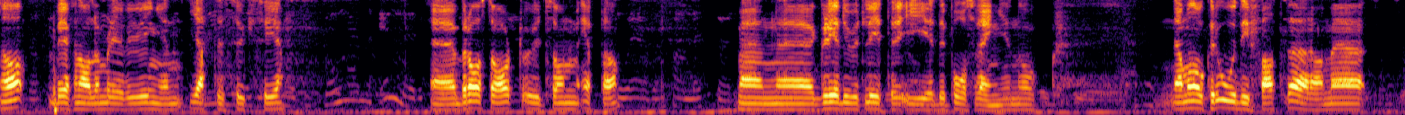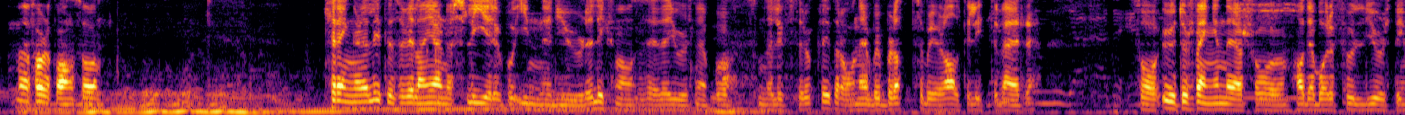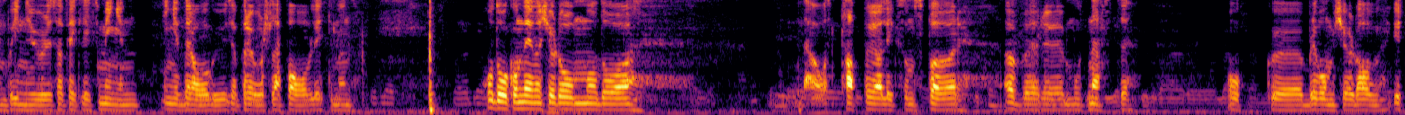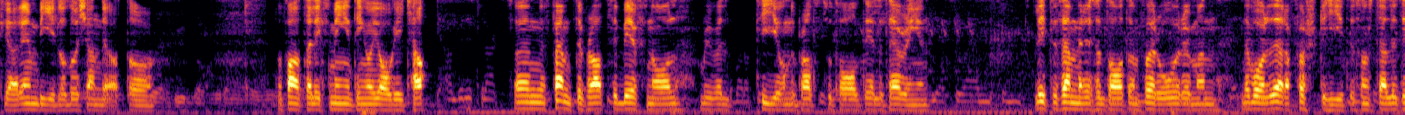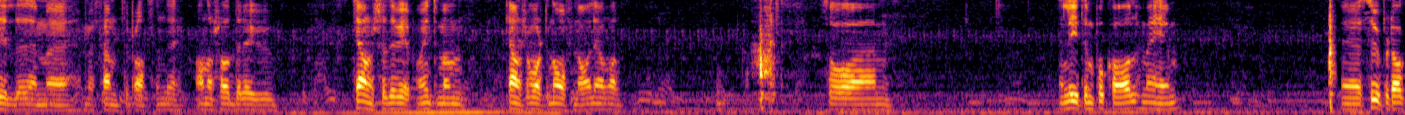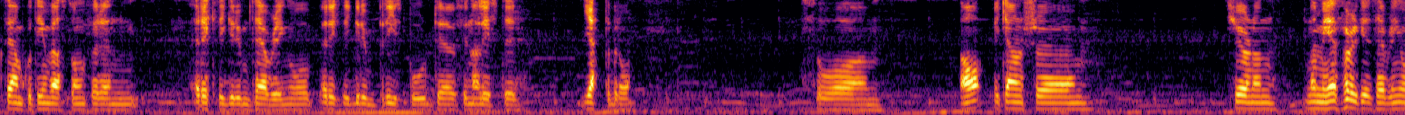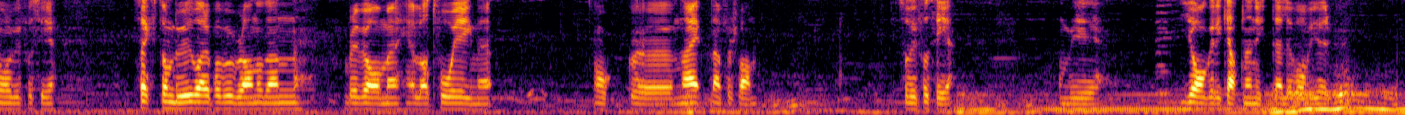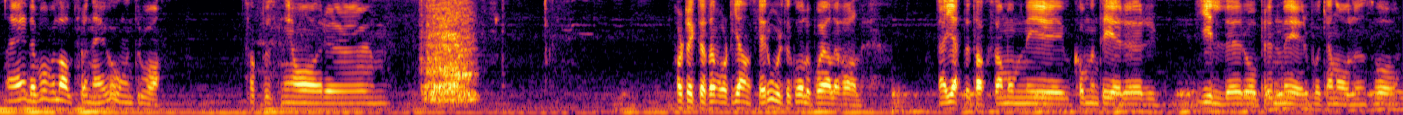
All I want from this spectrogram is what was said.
Ja, B-finalen blev ju ingen jättesuccé. Eh, bra start och ut som etta. Men eh, gled ut lite i depåsvängen och när man åker odiffat så här med, med folkvagn så kränger det lite så vill han gärna slira på innerhjulet liksom om man ska säga. Det hjulet som är på, som det lyfter upp lite då. Och när det blir blött så blir det alltid lite värre. Så ut ur svängen där så hade jag bara full hjulspinn på innerhjulet så jag fick liksom ingen, inget drag ut. Jag prövade att släppa av lite men... Och då kom det en och körde om och då... Ja, tappade jag liksom spör över eh, mot nästa Och uh, blev omkörd av ytterligare en bil och då kände jag att då, då fanns det liksom ingenting att jaga i kapp. Så en femteplats i B-final, blir väl tionde plats totalt i hela tävlingen. Lite sämre resultat än förra året men det var det där första heatet som ställde till det där med, med femteplatsen där. Annars hade det ju kanske, det vet man ju inte, men kanske varit en A-final i alla fall. Så ehm, en liten pokal med hem. Eh, supertack till MK Team Weston för en riktigt grym tävling och riktigt grym prisbord till finalister. Jättebra. Så um, ja, vi kanske ehm, kör någon, någon mer folkracetävling i år, vi får se. 16 bud var det på bubblan och den blev vi av med. Jag la två egna. Och ehm, nej, den försvann. Så vi får se om vi jagar ikapp något nytt eller vad vi gör. Nej, det var väl allt för den här gången tror jag. Hoppas ni har eh, har tyckt att det har varit ganska roligt att kolla på i alla fall. Jag är jättetacksam om ni kommenterar, gillar och prenumererar på kanalen så,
